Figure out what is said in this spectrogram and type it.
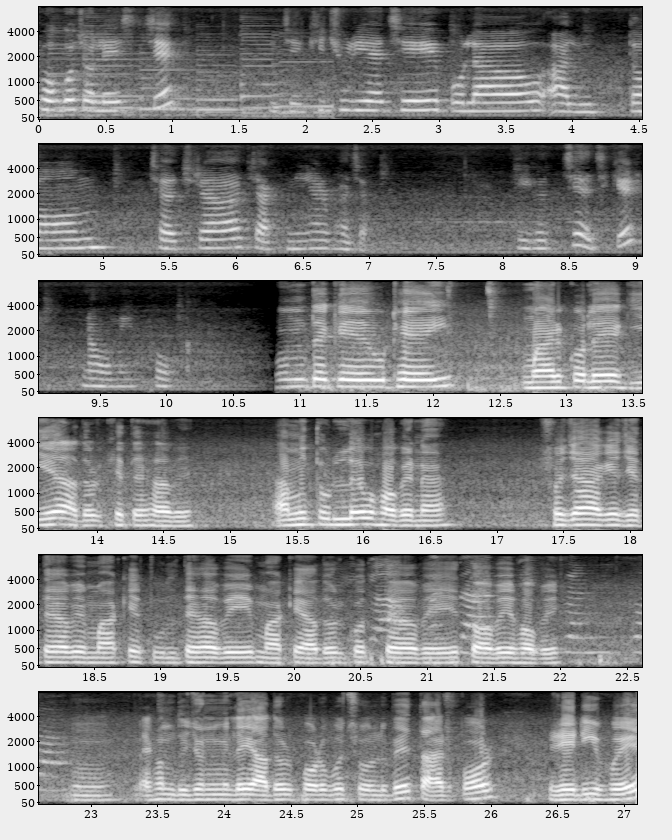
ভোগও চলে এসছে। যে খিচুড়ি আছে, পোলাও, আলুর দম, ছাচড়া, চাটনি আর ভাজা। এই হচ্ছে আজকের নবমীর ভোগ। ঘুম থেকে উঠেই মায়ের কোলে গিয়ে আদর খেতে হবে। আমি তুললেও হবে না। সোজা আগে যেতে হবে, মাকে তুলতে হবে, মাকে আদর করতে হবে, তবে হবে। এখন দুজন মিলে আদর পর্ব চলবে। তারপর রেডি হয়ে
